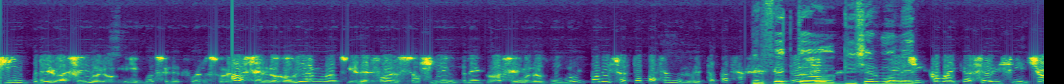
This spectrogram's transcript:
siempre lo hacemos los mismos el esfuerzo. Hacen los gobiernos y el esfuerzo siempre lo hacemos los mismos. Y por eso está pasando lo que está pasando. Perfecto, Guillermo. Sí, como hay que hacer, y sí, yo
